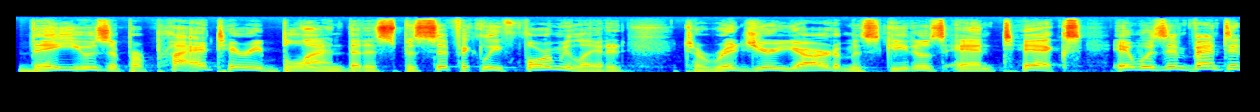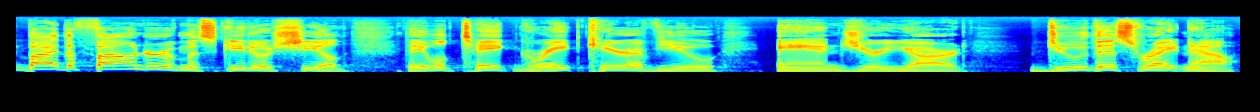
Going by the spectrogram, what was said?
they use a proprietary blend that is specifically formulated to rid your yard of mosquitoes and ticks. It was invented by the founder of Mosquito Shield. They will take great care of you and your yard. Do this right now.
